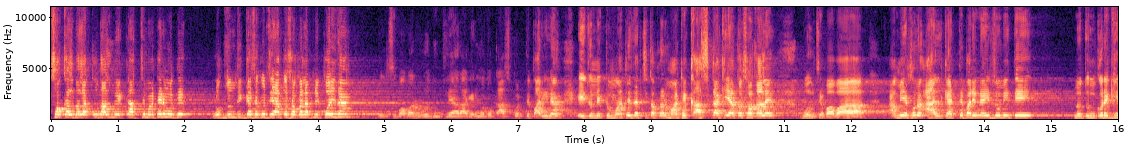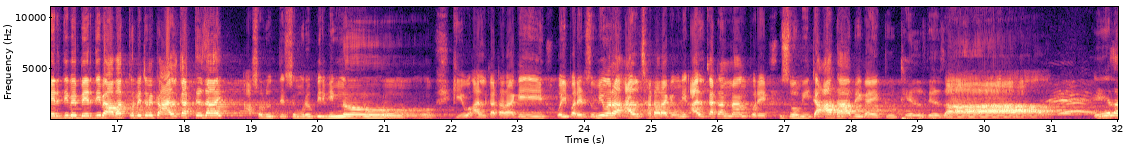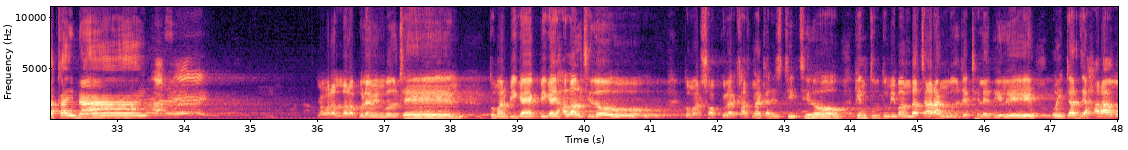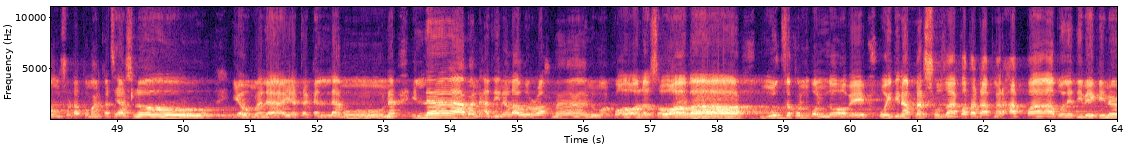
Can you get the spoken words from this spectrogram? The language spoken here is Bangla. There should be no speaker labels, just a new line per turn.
সকালবেলা কোদাল নিয়ে কাটছে মাঠের মধ্যে। লোকজন জিজ্ঞাসা করছে, এত সকালে আপনি কই যান? বলছে, বাবা, রোদ উঠলে আর আগের মতো কাজ করতে পারি না। এই জন্য একটু মাঠে যাচ্ছি তো আপনার মাঠে কাজটা কি এত সকালে? বলছে, বাবা, আমি এখনও আল কাটতে পারি না এই জমিতে। নতুন করে ঘের দিবে, বের দিবে, আবাদ করবে জন্য একটু আল কাটতে যায় আসল উদ্দেশ্য মুরব্বীর ভিন্ন। কেউ আল কাটার আগে, ওই পারের জমিওয়ালা আল ছাটার আগে উনি আল কাটার নাম করে জমিটা আধা বেগা একটু ঠেলতে যা এলাকায় নাই। আমার আল্লাহ রাবুল আমিন বলছেন, তোমার বিঘা এক বিঘায় হালাল ছিল। তোমার সবগুলার খাজনা খারিজ ঠিক ছিল। কিন্তু তুমি বান্দা চার আঙ্গুল যে ঠেলে দিলে, ওইটার যে হারাম অংশটা তোমার কাছে আসলো। মুখ যখন বন্ধ হবে, ওই দিন আপনার সোজা কথাটা আপনার হাত পা বলে দিবে কিনা।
